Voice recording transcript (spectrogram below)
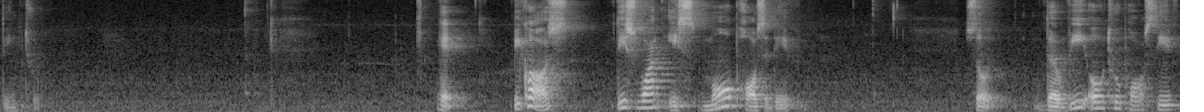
tin 2 okay because this one is more positive so the VO2 positive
